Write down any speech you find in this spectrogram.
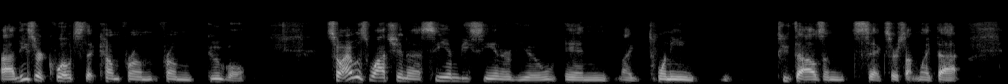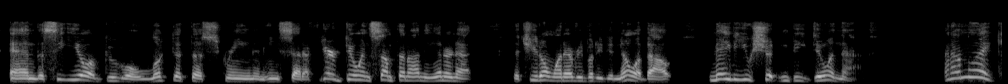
Uh, these are quotes that come from from Google. So I was watching a CNBC interview in like 20, 2006 or something like that. And the CEO of Google looked at the screen and he said, if you're doing something on the internet that you don't want everybody to know about, maybe you shouldn't be doing that. And I'm like,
